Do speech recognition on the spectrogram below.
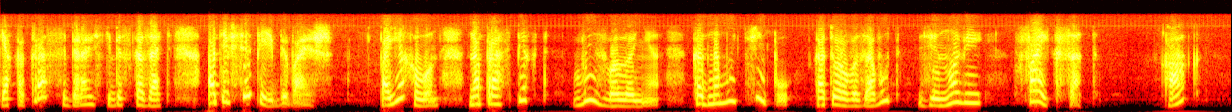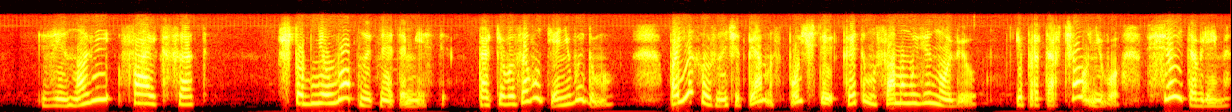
Я как раз собираюсь тебе сказать, а ты все перебиваешь. Поехал он на проспект Вызволения к одному типу, которого зовут Зиновий Файксат. Как? Зиновий Файксат. Чтобы не лопнуть на этом месте. Так его зовут, я не выдумал. Поехал, значит, прямо с почты к этому самому Зиновию и проторчал у него все это время,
